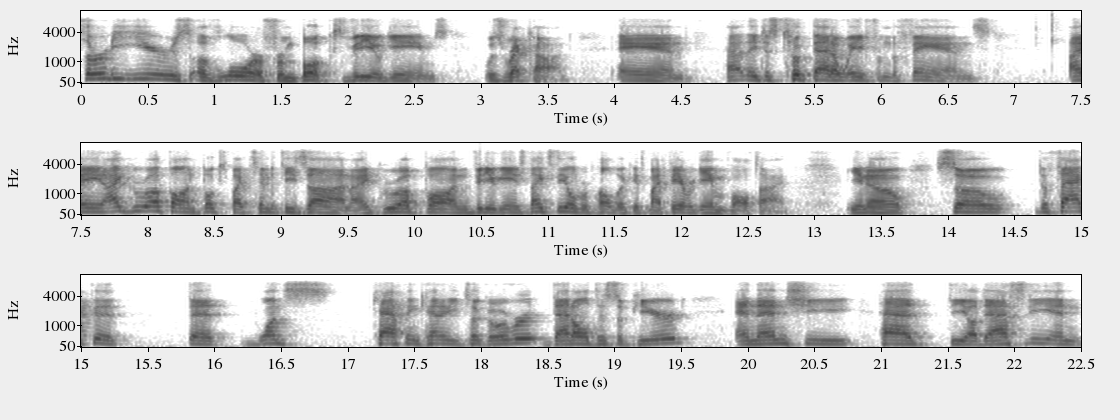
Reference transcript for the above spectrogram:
30 years of lore from books, video games was retconned, and how they just took that away from the fans. I mean, I grew up on books by Timothy Zahn. I grew up on video games. Knights of the Old Republic is my favorite game of all time. You know, so the fact that that once Kathleen Kennedy took over, that all disappeared, and then she had the audacity. And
